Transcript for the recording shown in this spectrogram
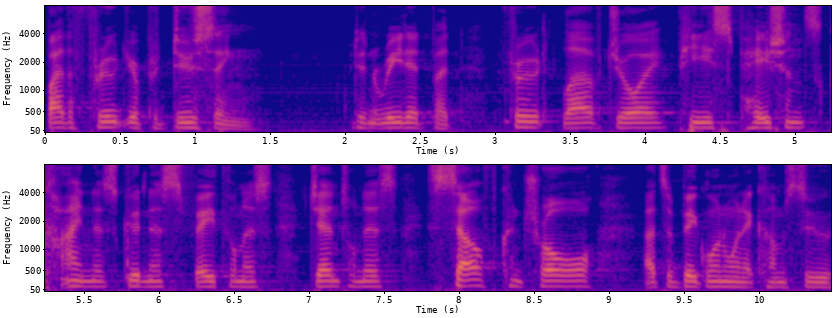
by the fruit you're producing. We didn't read it, but fruit, love, joy, peace, patience, kindness, goodness, faithfulness, gentleness, self control. That's a big one when it comes to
